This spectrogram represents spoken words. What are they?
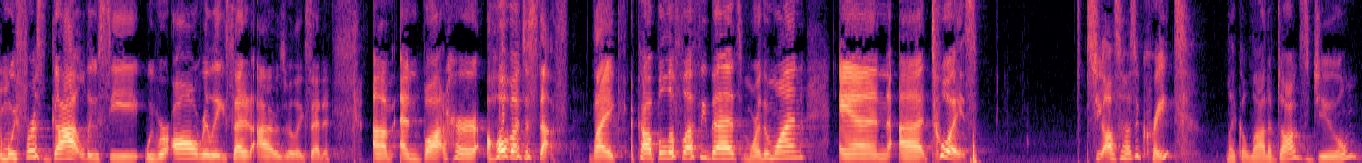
When we first got Lucy, we were all really excited. I was really excited. Um, and bought her a whole bunch of stuff, like a couple of fluffy beds, more than one, and uh, toys. She also has a crate, like a lot of dogs do.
